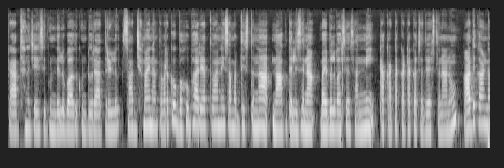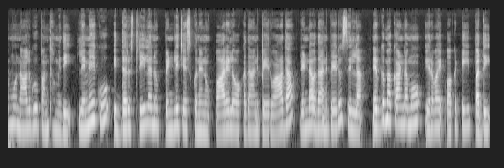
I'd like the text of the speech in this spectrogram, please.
ప్రార్థన చేసి గుండెలు బాదుకుంటూ రాత్రిళ్ళు సాధ్యమైనంత వరకు బహుభార్యత్వాన్ని సమర్థిస్తున్న నాకు తెలిసిన బైబిల్ వర్సెస్ అన్ని టక టక టక చదివేస్తున్నాను. ఆది కాండము నాలుగు పంతొమ్మిది. లెమేకు ఇద్దరు స్త్రీలను పెండ్లి చేసుకునేను. వారిలో ఒకదాని పేరు ఆదా రెండవ దాని పేరు సిల్లా. నిర్గమకాండము ఇరవై ఒకటి పది.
